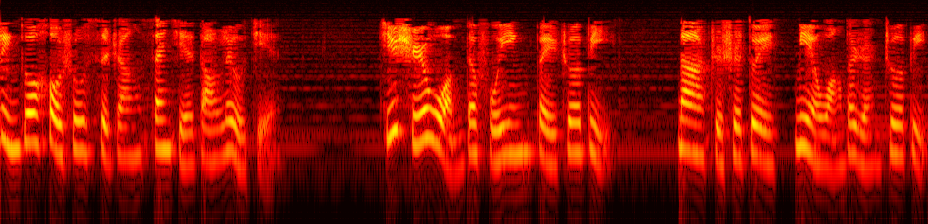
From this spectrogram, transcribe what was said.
林多后书四章三节到六节，即使我们的福音被遮蔽，那只是对灭亡的人遮蔽。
